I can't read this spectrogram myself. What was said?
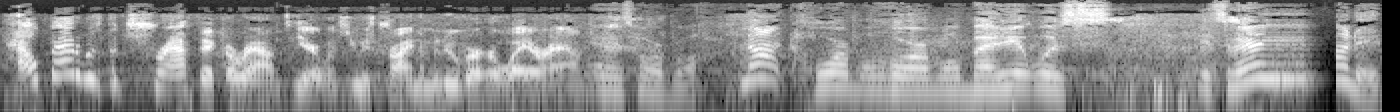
how bad was the traffic around here when she was trying to maneuver her way around? It was horrible. Not horrible, horrible, but it was, it's very crowded.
